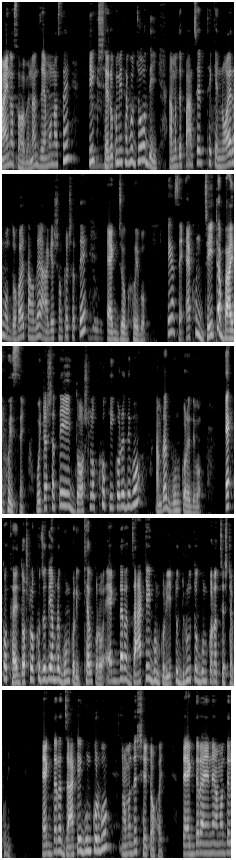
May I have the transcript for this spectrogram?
মাইনাসও হবে না, যেমন আছে ঠিক সেরকমই থাকব। যদি আমাদের পাঁচের থেকে নয়ের মধ্যে হয়, তাহলে আগের সংখ্যার সাথে একযোগ এক হইব। ঠিক আছে? এখন যেইটা বাইর হইছে, ওইটার সাথে এই দশ লক্ষ কি করে দেব? আমরা গুণ করে দেব। এক কথায় দশ লক্ষ যদি আমরা গুণ করি, খেয়াল করো, এক দ্বারা যাকে গুণ করি, একটু দ্রুত গুণ করার চেষ্টা করি। এক দ্বারা যাকে গুণ করব, আমাদের সেটা হয়। তো এক দ্বারা এনে আমাদের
